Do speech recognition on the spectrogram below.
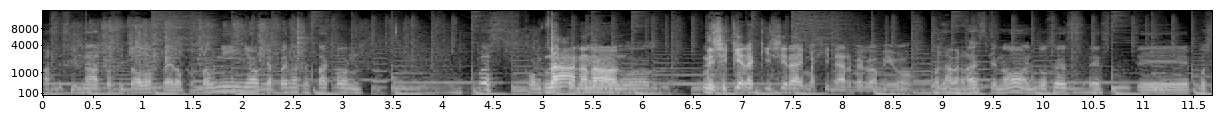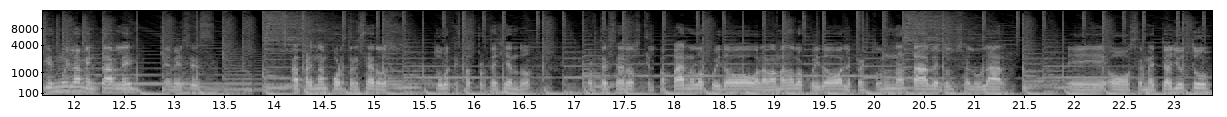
asesinatos y todo, pero pues a un niño que apenas está con pues con no, no, no. Ni siquiera quisiera imaginármelo, amigo. Pues la verdad es que no. Entonces, este, pues sí es muy lamentable que a veces aprendan por terceros. Tú lo que estás protegiendo por terceros que el papá no lo cuidó o la mamá no lo cuidó, le prestó una tablet, un celular. Eh, o se metió a YouTube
